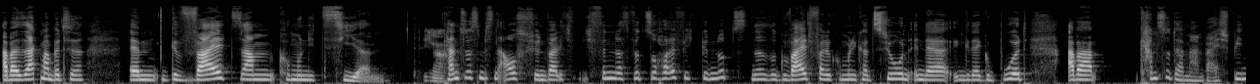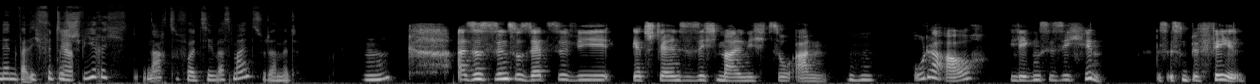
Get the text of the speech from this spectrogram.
Aber sag mal bitte, ähm, gewaltsam kommunizieren. Ja. Kannst du das ein bisschen ausführen? Weil ich, ich finde, das wird so häufig genutzt, ne? so gewaltvolle Kommunikation in der, in der Geburt. Aber kannst du da mal ein Beispiel nennen? Weil ich finde das ja. schwierig nachzuvollziehen. Was meinst du damit? Mhm. Also es sind so Sätze wie, jetzt stellen Sie sich mal nicht so an. Mhm. Oder auch, legen Sie sich hin. Das ist ein Befehl.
